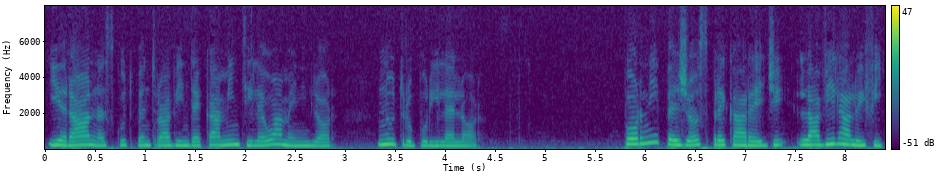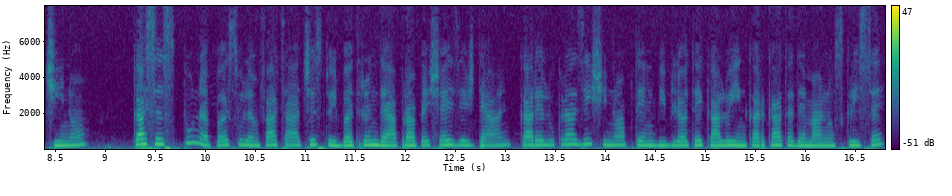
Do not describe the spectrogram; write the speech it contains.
era născut pentru a vindeca mințile oamenilor, nu trupurile lor. Porni pe jos spre Caregi, la vila lui Ficino, ca să spună păsul în fața acestui bătrân de aproape 60 de ani, care lucra zi și noapte în biblioteca lui încărcată de manuscrise,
